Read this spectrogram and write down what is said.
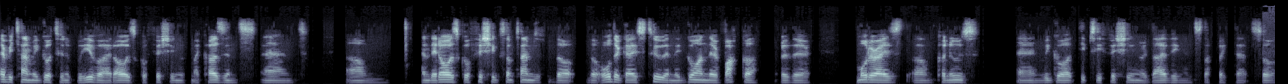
every time we go to Nukuhiva, I'd always go fishing with my cousins, and um, and they'd always go fishing sometimes the the older guys too, and they'd go on their vaka or their motorized um, canoes, and we go out deep sea fishing or diving and stuff like that. So,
